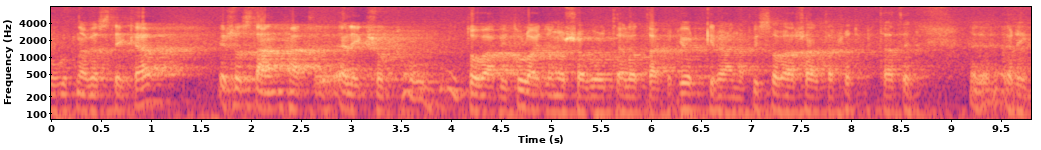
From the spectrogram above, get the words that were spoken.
róluk nevezték el, és aztán hát elég sok további tulajdonosa volt, eladták a György királynak, visszavásárolták, stb. Tehát egy elég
